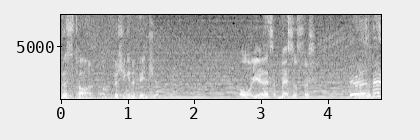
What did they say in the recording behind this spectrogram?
This time on Fishing and Adventure. Oh, yeah, that's a massive fish. There it is, big.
